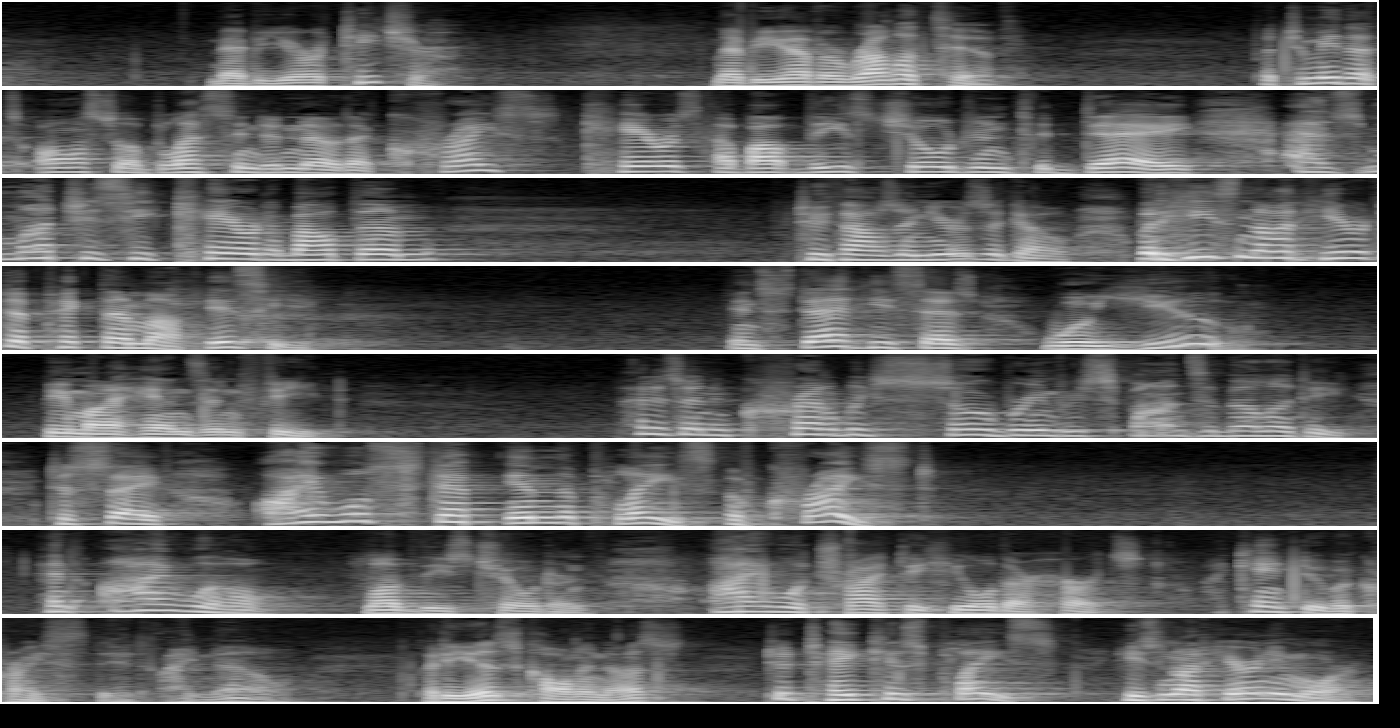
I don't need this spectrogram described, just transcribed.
Maybe you're a teacher. Maybe you have a relative but to me, that's also a blessing to know that Christ cares about these children today as much as he cared about them 2,000 years ago. But he's not here to pick them up, is he? Instead, he says, Will you be my hands and feet? That is an incredibly sobering responsibility to say, I will step in the place of Christ and I will love these children. I will try to heal their hurts. I can't do what Christ did, I know. But He is calling us to take His place. He's not here anymore.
